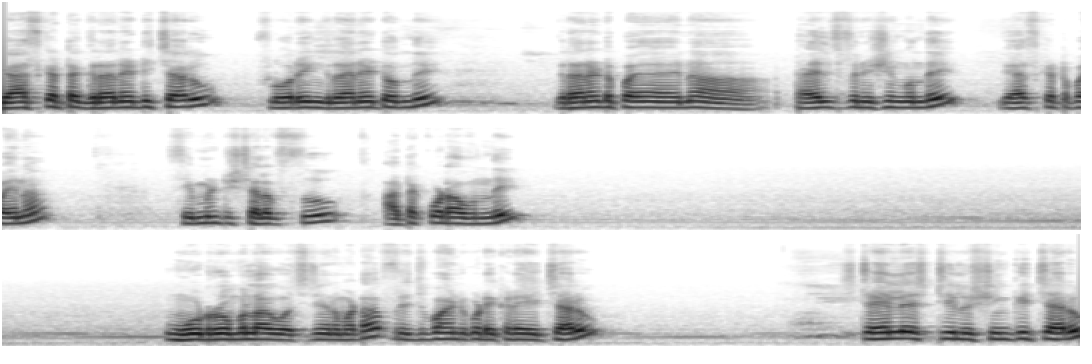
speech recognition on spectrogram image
గ్యాస్ కట్ట గ్రానైట్ ఇచ్చారు. ఫ్లోరింగ్ గ్రానైట్ ఉంది. గ్రానైట్ పైన టైల్స్ ఫినిషింగ్ ఉంది. గ్యాస్ కట్ట పైన. సిమెంట్ షెల్ఫ్స్ అట కూడా ఉంది. మూడు రూములాగా వచ్చినాయి అనమాట ఫ్రిడ్జ్ పాయింట్ కూడా ఇక్కడే ఇచ్చారు. స్టెయిన్లెస్ స్టీల్ షింక్ ఇచ్చారు.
